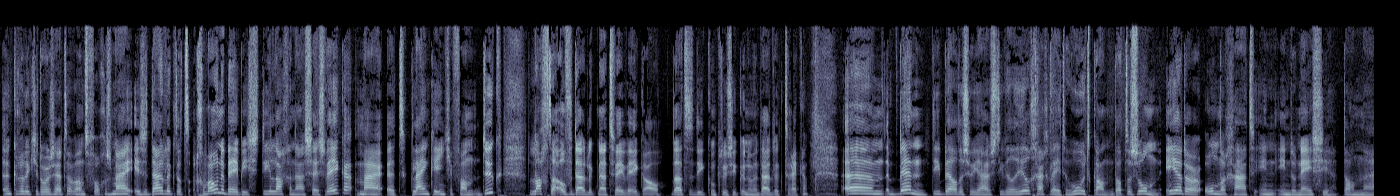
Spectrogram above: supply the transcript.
een krulletje doorzetten. Want volgens mij is het duidelijk dat gewone baby's... die lachen na zes weken. Maar het kleinkindje van Duc lachte overduidelijk na twee weken al. Dat, die conclusie kunnen we duidelijk trekken. Ehm, ben, die belde zojuist, die wil heel graag weten hoe het kan... dat de zon eerder ondergaat in Indonesië dan, eh,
